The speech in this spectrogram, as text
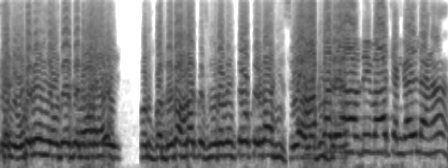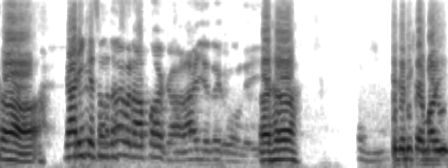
ਕਈ ਉਹੋ ਜਿਹੇ ਵੀ ਆਉਂਦੇ ਜਨਵਰ। ਹੁਣ ਬੰਦੇ ਦਾ ਥੋੜਾ ਕਸੂਰ ਆ ਵਿੱਚ ਉਹ ਕਿਹੜਾ ਹਿੱਸੇ ਆ ਜਾਂਦੀ ਆਪਾਂ ਤੇ ਹੈ ਆਪ ਦੀ ਬਾਤ ਚੰਗਾ ਹੀ ਲੈਣਾ। ਹਾਂ। ਗਾੜੀ ਕਿਸਮਤ। ਪਤਾ ਬੜਾ ਭਾਗਾਲਾ ਹੀ ਇਹਦੇ ਕੋਲ ਲਈ ਆਹਾ ਜਿਹੜੀ ਕਰਮ ਵਾਲੀ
